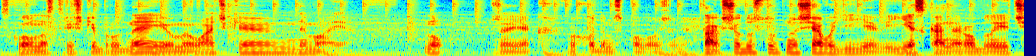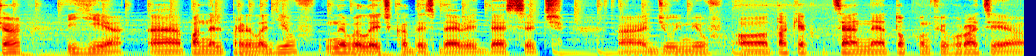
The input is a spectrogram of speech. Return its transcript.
Скло у нас трішки брудне і омивачки немає. Ну, вже як виходимо з положення. Так, що доступно ще водієві? Є сканер обличчя, є е, панель приладів, невеличка, десь 9-10 е, дюймів. Е, так як це не топ-конфігурація,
